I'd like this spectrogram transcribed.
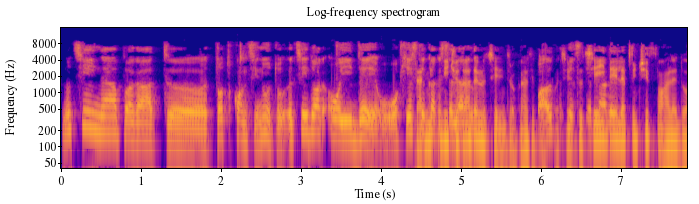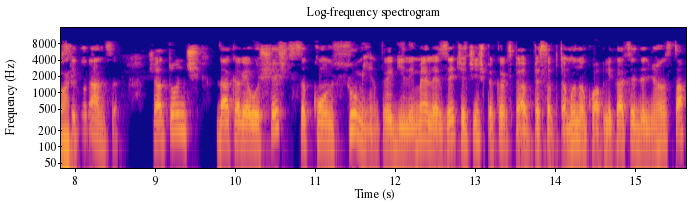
nu-ți iei neapărat uh, tot conținutul, îți iei doar o idee, o chestie Dar care niciodată să le nu-ți iei dintr-o carte tot conținutul, îți iei ideile principale doar. Cu siguranță. Și atunci, dacă reușești să consumi, între ghilimele, 10-15 cărți pe, pe săptămână cu aplicație de genul ăsta,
